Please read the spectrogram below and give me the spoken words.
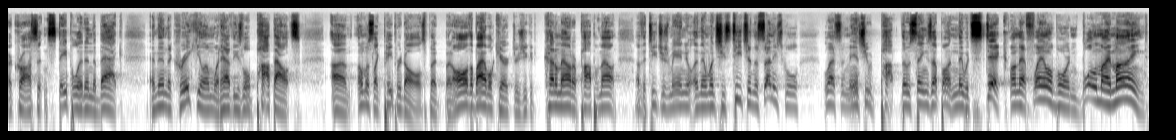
across it and staple it in the back. And then the curriculum would have these little pop outs uh, almost like paper dolls, but but all the Bible characters you could cut them out or pop them out of the teacher's manual, and then when she's teaching the Sunday school lesson, man, she would pop those things up on, and they would stick on that flannel board and blow my mind.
